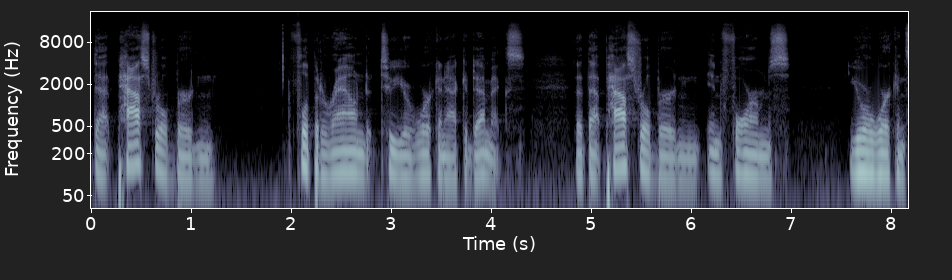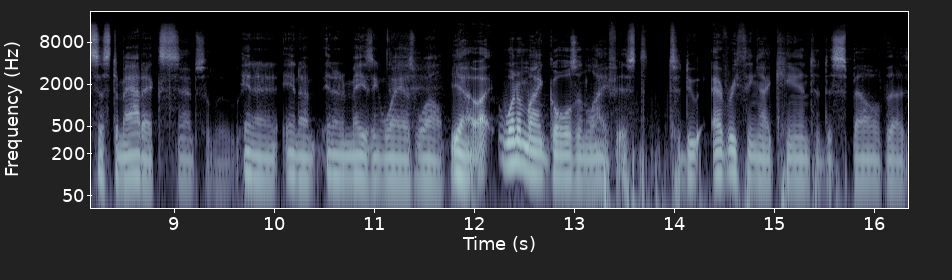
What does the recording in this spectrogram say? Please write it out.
that pastoral burden, flip it around to your work in academics, that that pastoral burden informs your work in systematics Absolutely. in a in a in an amazing way as well. Yeah, one of my goals in life is to, to do everything I can to dispel the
